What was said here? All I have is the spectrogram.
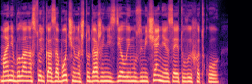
Маня была настолько озабочена, что даже не сделала ему замечания за эту выходку.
